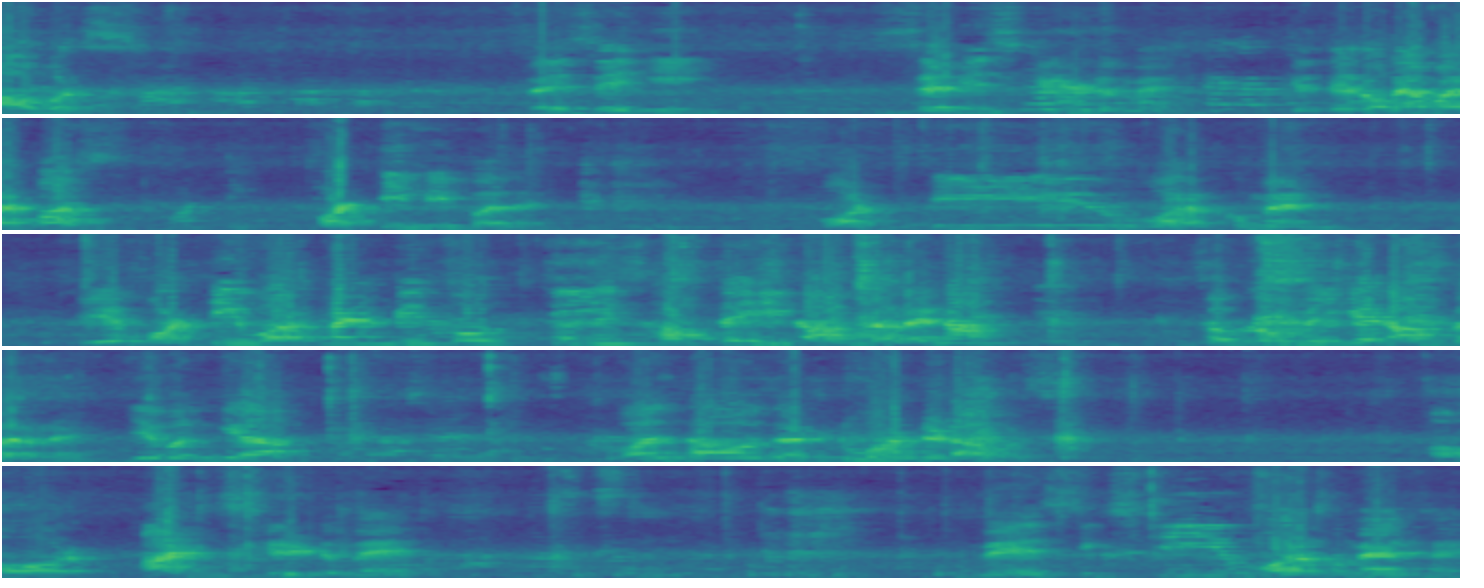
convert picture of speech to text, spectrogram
आवर्स वैसे ही सेमी स्किल्ड में कितने लोग हैं हमारे पास? 40 पीपल है। 40 वर्कमैन ये 40 वर्कमैन भी तो 30 हफ़्ते ही काम कर रहे हैं ना? सब लोग मिलके काम कर रहे हैं। ये बन गया 1200 आवर्स और अनस्किल्ड में में 60 वर्कमैन है।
